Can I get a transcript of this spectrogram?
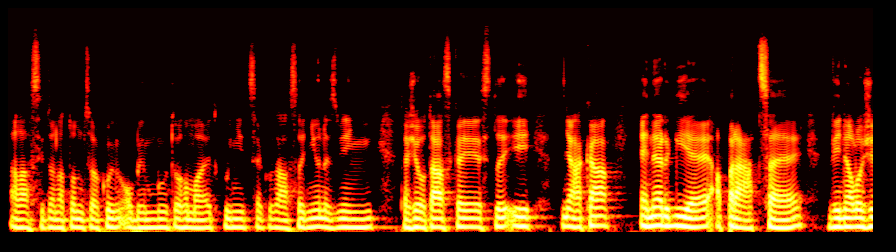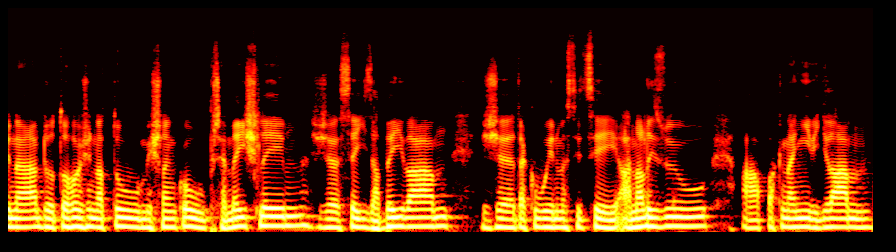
ale asi to na tom celkovém objemu toho majetku nic jako zásadního nezmění. Takže otázka je, jestli i nějaká energie a práce vynaložená do toho, že na tou myšlenkou přemýšlím, že se jí zabývám, že takovou investici analyzuju a pak na ní vydělám,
